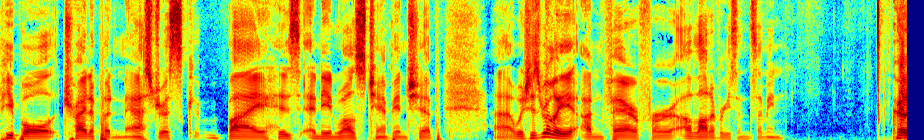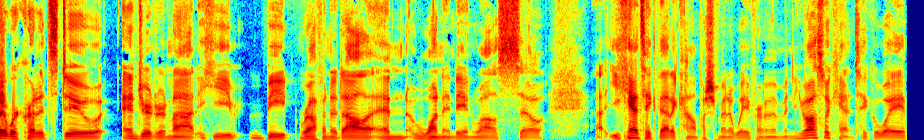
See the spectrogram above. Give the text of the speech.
people try to put an asterisk by his Indian Wells championship, uh, which is really unfair for a lot of reasons. I mean, credit where credit's due, injured or not, he beat Rafa Nadal and won Indian Wells. So uh, you can't take that accomplishment away from him. And you also can't take away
